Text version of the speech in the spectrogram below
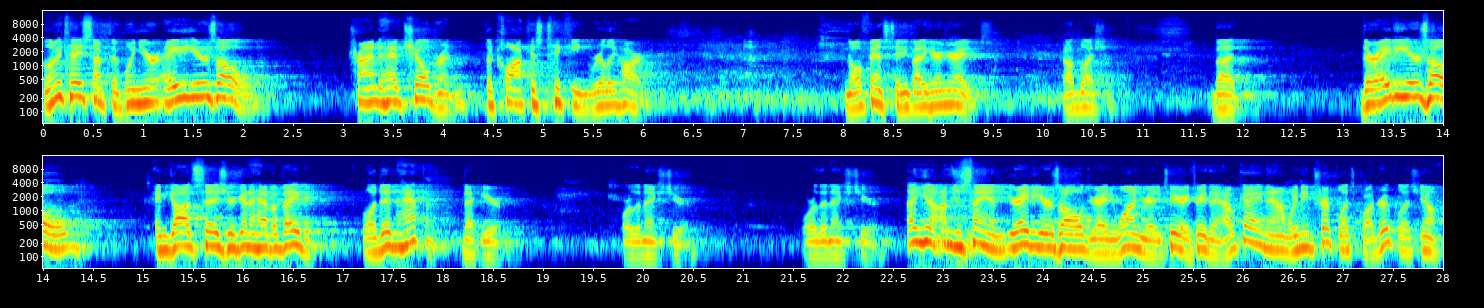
Let me tell you something. When you're 80 years old, trying to have children, the clock is ticking really hard. No offense to anybody here in your 80s. God bless you. But they're 80 years old, and God says you're going to have a baby. Well, it didn't happen that year, or the next year, or the next year. And, you know, I'm just saying, you're 80 years old, you're 81, you're 82, you're 83. Then, okay, now we need triplets, quadruplets. You know,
